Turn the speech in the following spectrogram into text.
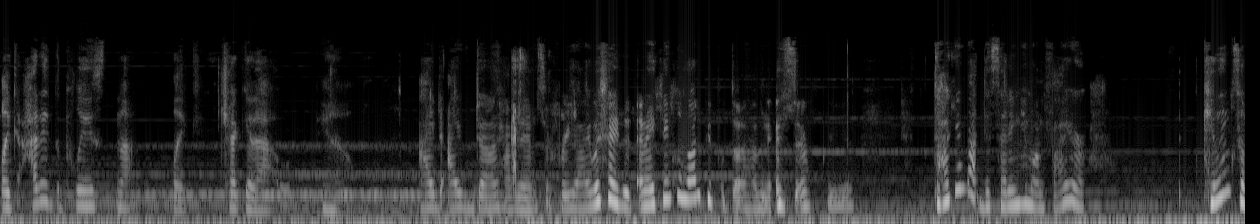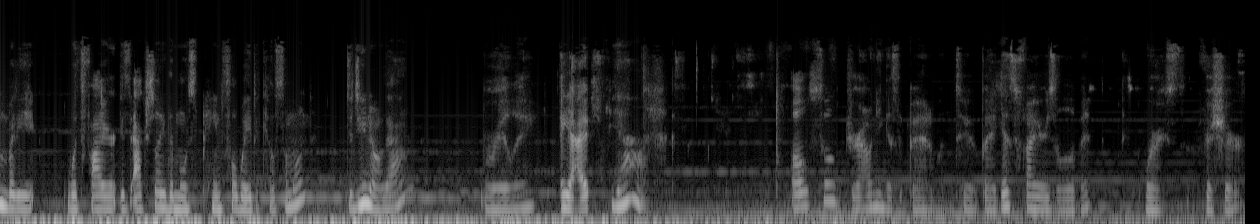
like, how did the police not like check it out? You know. I, I don't have an answer for you. I wish I did. And I think a lot of people don't have an answer for you. Talking about the setting him on fire, killing somebody with fire is actually the most painful way to kill someone. Did you know that? Really? Yeah. I, Yeah. also, drowning is a bad one too, but I guess fire is a little bit worse for sure.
